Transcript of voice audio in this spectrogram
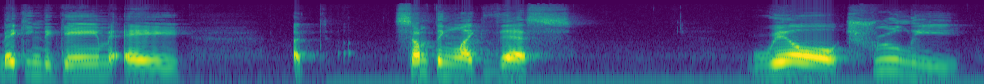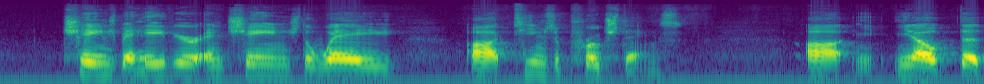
making the game a, a something like this will truly change behavior and change the way uh, teams approach things. Uh, you know, the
